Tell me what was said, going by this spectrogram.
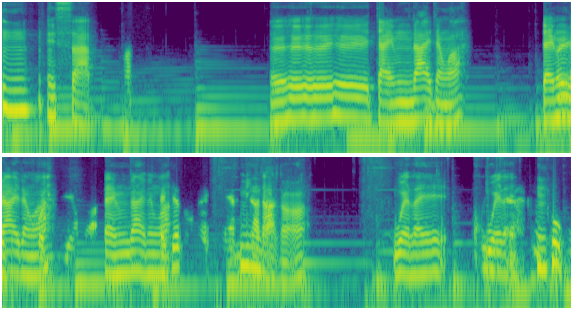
อืมไอสัตว์เฮ้ยเฮ้ยเฮ้ยเฮ้ยใจมึงได้จังวะ ใจมึงได้จังวะ คนเดียวอะใจมึงได้จังไอ้วะเหี้ยต้องใส่แขนวิ่งจัดัดกเหรอคุยอะไรคุยอะไร โอ้โห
